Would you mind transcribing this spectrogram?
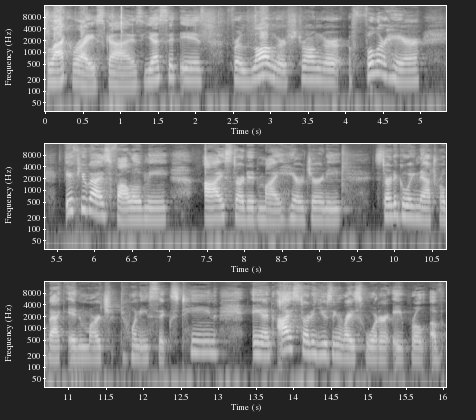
black rice, guys. Yes, it is for longer, stronger, fuller hair. If you guys follow me, I started my hair journey started going natural back in March 2016 and I started using rice water April of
